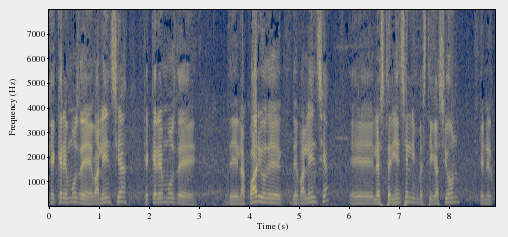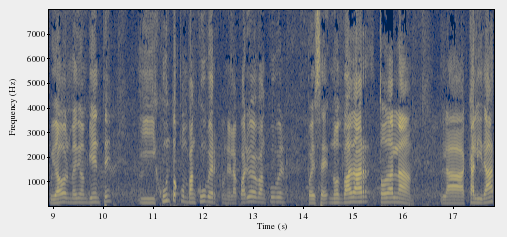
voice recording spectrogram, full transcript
¿Qué queremos de Valencia? ¿Qué queremos de, del acuario de, Valencia? Eh, la experiencia en la investigación, en el cuidado del medio ambiente y junto con Vancouver, con el acuario de Vancouver, pues nos va a dar toda la, la calidad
